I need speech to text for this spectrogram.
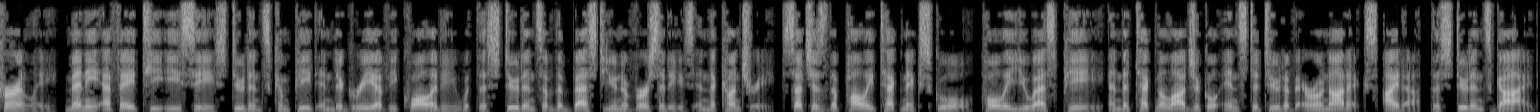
Currently, many FATEC students compete in degree of equality with the students of the best universities in the country, such as the Polytechnic School and the Technological Institute of Aeronautics. The Student's Guide,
